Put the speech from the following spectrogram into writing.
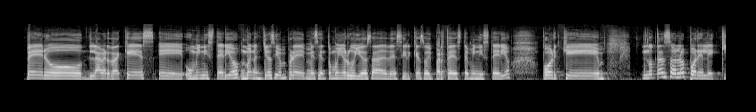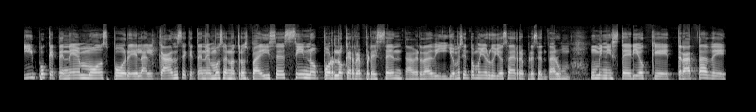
pero la verdad que es eh, un ministerio, bueno, yo siempre me siento muy orgullosa de decir que soy parte de este ministerio porque no tan solo por el equipo que tenemos, por el alcance que tenemos en otros países, sino por lo que representa, ¿verdad? Y yo me siento muy orgullosa de representar un, ministerio que trata de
